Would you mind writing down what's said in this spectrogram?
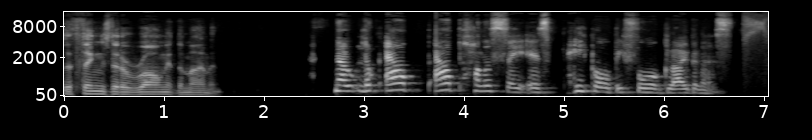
the things that are wrong at the moment? No, look, our, our policy is people before globalists.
